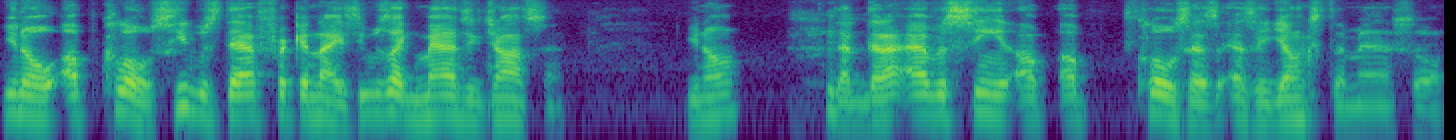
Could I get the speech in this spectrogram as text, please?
You know, up close. He was that freaking nice. He was like Magic Johnson. You know, that, that I ever seen up up close as as a youngster, man. So.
